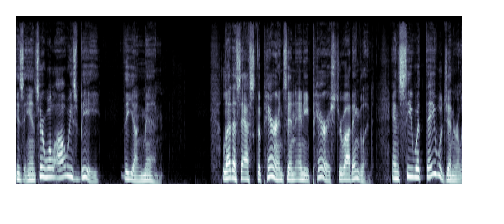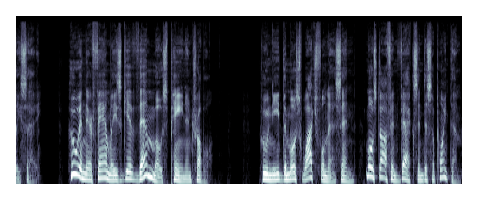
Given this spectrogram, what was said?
his answer will always be the young men. Let us ask the parents in any parish throughout England and see what they will generally say. Who in their families give them most pain and trouble? Who need the most watchfulness and most often vex and disappoint them?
